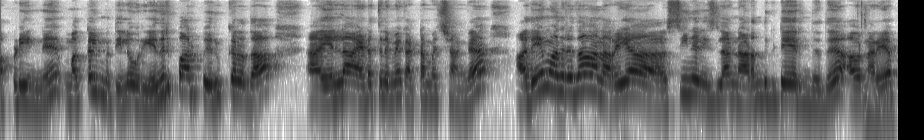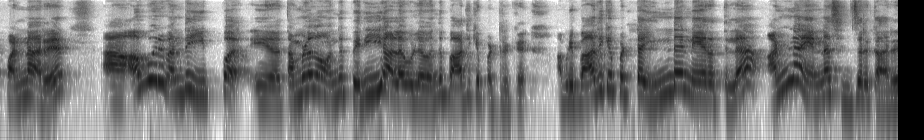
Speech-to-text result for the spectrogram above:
அப்படின்னு மக்கள் மத்தியில ஒரு எதிர்பார்ப்பு இருக்கிறதா எல்லா இடத்துலயுமே கட்டமைச்சாங்க. அதே மாதிரி தான் நிறைய சீனரிஸ்லாம் நடந்துகிட்டே இருந்தது. அவர் நிறைய பண்ணாரு. அவர் வந்து இப்ப தமிழகம் வந்து பெரிய அளவுல வந்து பாதிக்கப்பட்டிருக்கு. அப்படி பாதிக்கப்பட்ட இந்த நேரத்துல அண்ணன் என்ன செஞ்சிருக்காரு?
